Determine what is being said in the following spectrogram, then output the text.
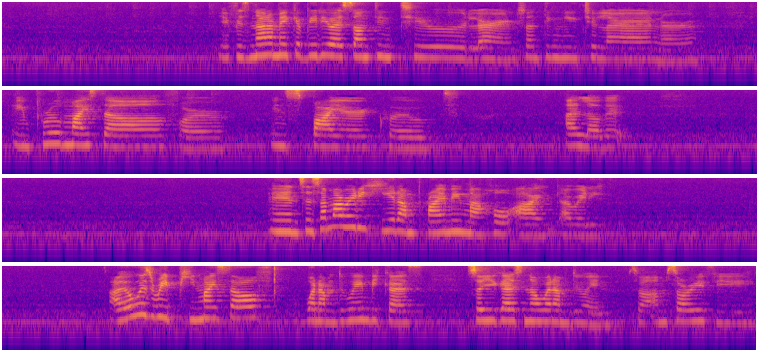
If it's not a makeup video, it's something to learn, something new to learn or improve myself or inspire quote. I love it. And since I'm already here, I'm priming my whole eye already. I always repeat myself what I'm doing because so you guys know what I'm doing. So I'm sorry if you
